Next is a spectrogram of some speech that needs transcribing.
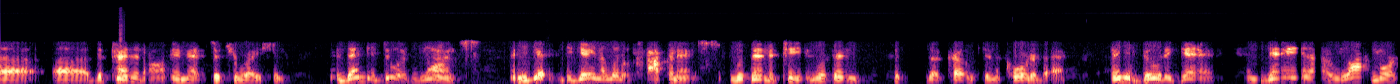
uh, uh, depended on in that situation. And then you do it once, and you get you gain a little confidence within the team, within the, the coach and the quarterback. Then you do it again and gain a lot more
